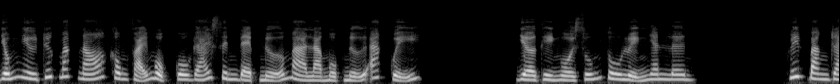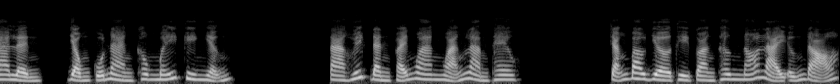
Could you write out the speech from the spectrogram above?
giống như trước mắt nó không phải một cô gái xinh đẹp nữa mà là một nữ ác quỷ. Giờ thì ngồi xuống tu luyện nhanh lên. Huyết băng ra lệnh, giọng của nàng không mấy kiên nhẫn. Tà huyết đành phải ngoan ngoãn làm theo. Chẳng bao giờ thì toàn thân nó lại ửng đỏ,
